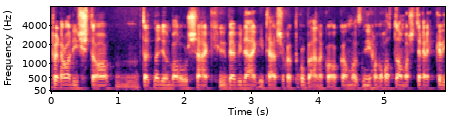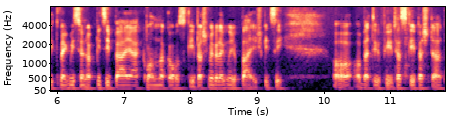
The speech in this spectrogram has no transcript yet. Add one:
realista, tehát nagyon valósághű bevilágításokat próbálnak alkalmazni, ha- hatalmas terekkel, itt meg viszonylag pici pályák vannak ahhoz képest, meg a legnagyobb pálya is pici a, a Battlefieldhez képest, tehát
